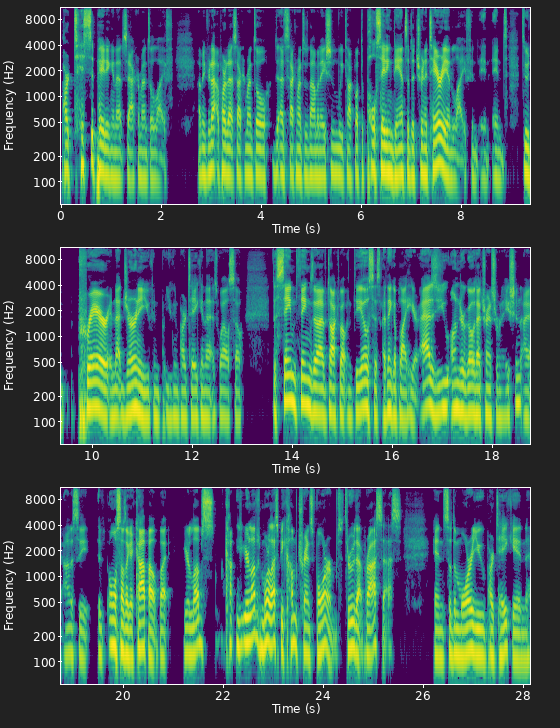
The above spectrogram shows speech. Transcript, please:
participating in that sacramental life I mean if you're not a part of that sacramental that sacramental denomination we talk about the pulsating dance of the trinitarian life and and, and through prayer in that journey you can you can partake in that as well so the same things that I've talked about in theosis, I think apply here. As you undergo that transformation, I honestly, it almost sounds like a cop out, but your loves your loves more or less become transformed through that process and so the more you partake in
